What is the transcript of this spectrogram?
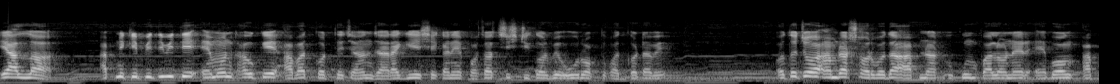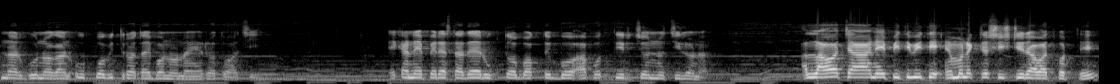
এ আল্লাহ, আপনি কি পৃথিবীতে এমন কাউকে আবাদ করতে চান যারা গিয়ে সেখানে ফসাদ সৃষ্টি করবে ও রক্তপাত ঘটাবে? অথচ আমরা সর্বদা আপনার হুকুম পালনের এবং আপনার গুণগান ও পবিত্রতায় বর্ণনায় রত আছি। এখানে পেরেস্তাদের উক্ত বক্তব্য আপত্তির জন্য ছিল না। আল্লাহ চান এই পৃথিবীতে এমন একটা সৃষ্টির আবাদ করতে,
